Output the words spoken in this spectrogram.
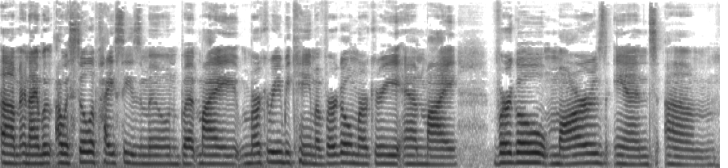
um, and I was I was still a Pisces moon, but my Mercury became a Virgo Mercury, and my Virgo Mars and um,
